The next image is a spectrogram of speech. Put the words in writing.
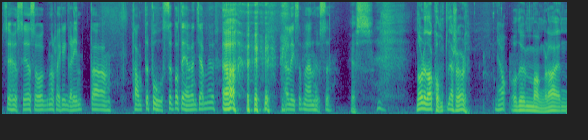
Så jeg husker jeg så noen slike glimt av Tante Pose på TV-en kommer jo. Ja. Det er liksom det en husker. Jøss. Når du da kom til deg sjøl, Ja. og du mangla en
